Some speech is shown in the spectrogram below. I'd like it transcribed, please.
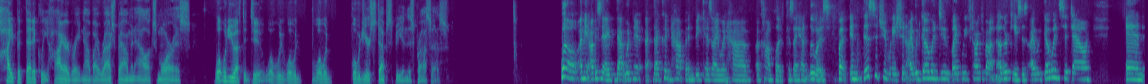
hypothetically hired right now by Rashbaum and Alex Morris, what would you have to do? What would what would what would what would your steps be in this process? Well, I mean, obviously, I, that wouldn't uh, that couldn't happen because I would have a conflict because I had Luis. But in this situation, I would go and do like we've talked about in other cases. I would go and sit down and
